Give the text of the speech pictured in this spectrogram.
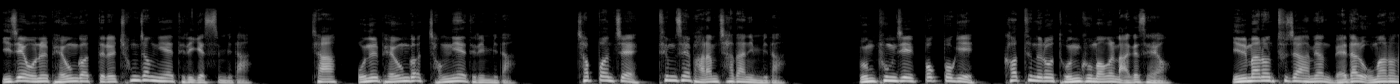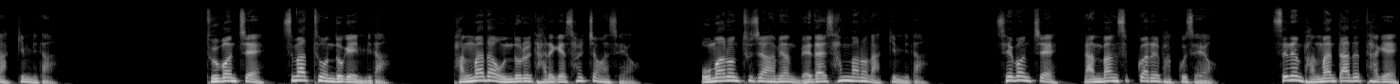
이제 오늘 배운 것들을 총정리해 드리겠습니다. 자, 오늘 배운 것 정리해 드립니다. 첫 번째, 틈새 바람 차단입니다. 문풍지, 뽁뽁이, 커튼으로 돈 구멍을 막으세요. 1만원 투자하면 매달 5만원 아낍니다. 두 번째, 스마트 온도계입니다. 방마다 온도를 다르게 설정하세요. 5만원 투자하면 매달 3만원 아낍니다. 세 번째, 난방 습관을 바꾸세요. 쓰는 방만 따뜻하게,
